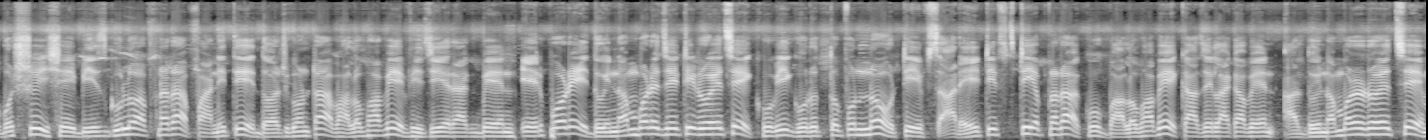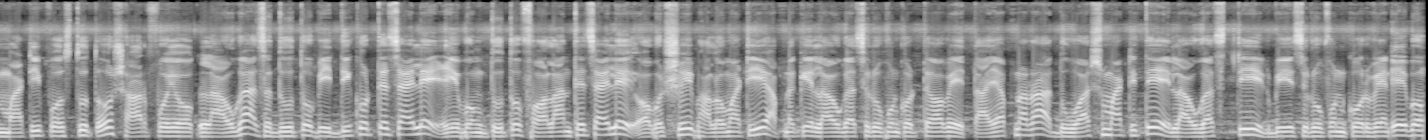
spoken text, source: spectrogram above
অবশ্যই সেই বীজগুলো আপনারা পানিতে দশ ঘণ্টা ভালোভাবে ভিজিয়ে রাখবেন। এরপরে দুই নম্বরে যেটি রয়েছে খুবই গুরুত্বপূর্ণ টিপস। আর এই টিপসটি আপনারা খুব ভালোভাবে কাজে লাগাবেন। আর দুই নম্বরে রয়েছে মাটি প্রস্তুত ও সার প্রয়োগ। লাউ গাছ দ্রুত বৃদ্ধি করতে চাইলে এবং দ্রুত ফল আনতে চাইলে অবশ্যই ভালো মাটি আপনাকে লাউ গাছ রোপণ করতে হবে। তাই আপনারা দুয়াশ মাটিতে লাউ গাছটির বীজ রোপণ করবেন এবং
